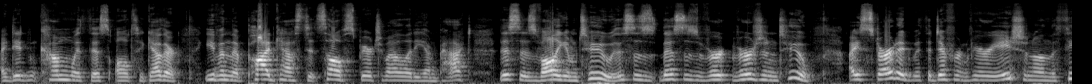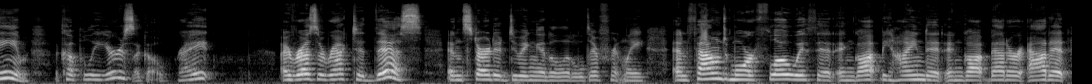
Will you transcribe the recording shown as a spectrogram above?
I didn't come with this all together. Even the podcast itself, Spirituality Unpacked, this is volume two. This is this is ver- version two. I started with a different variation on the theme a couple of years ago, right? I resurrected this and started doing it a little differently and found more flow with it and got behind it and got better at it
